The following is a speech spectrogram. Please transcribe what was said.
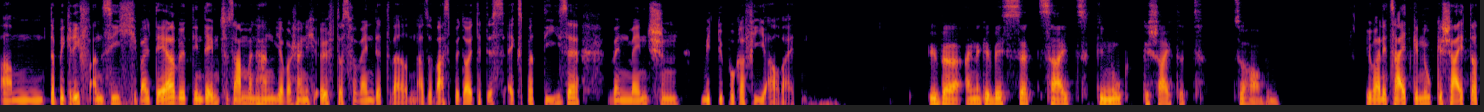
ähm, der Begriff an sich, weil der wird in dem Zusammenhang ja wahrscheinlich öfters verwendet werden. Also was bedeutet es Expertise, wenn Menschen mit Typografie arbeiten? Über eine gewisse Zeit genug gescheitert zu haben. Über eine Zeit genug gescheitert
